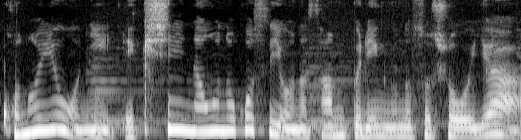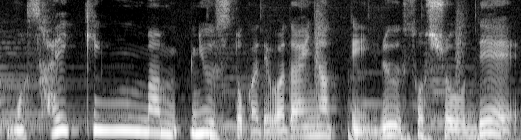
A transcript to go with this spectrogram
このように歴史に名を残すようなサンプリングの訴訟やもう最近、ま、ニュースとかで話題になっている訴訟で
